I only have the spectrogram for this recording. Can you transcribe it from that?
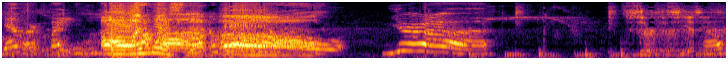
Them are fighting. Oh, I missed it. Oh. Yeah. Surface, yes. How?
